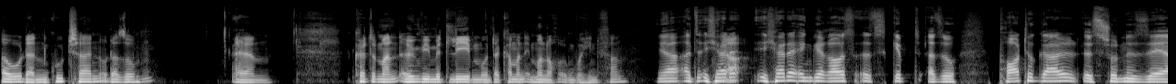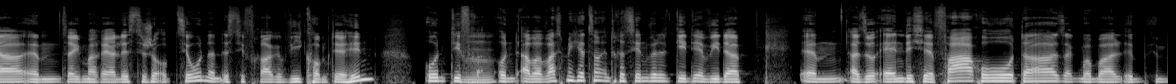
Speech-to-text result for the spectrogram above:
oder einen Gutschein oder so. Mhm. Ähm, könnte man irgendwie mit leben und da kann man immer noch irgendwo hinfahren. Ja, also ich höre, Ja. ich höre irgendwie raus, es gibt, also Portugal ist schon eine sehr, ähm, sag ich mal, realistische Option. Dann ist die Frage, wie kommt ihr hin? Und die Fra Mhm. und aber was mich jetzt noch interessieren würde, geht ihr wieder, ähm, also ähnliche Faro da, sagen wir mal, im, im,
